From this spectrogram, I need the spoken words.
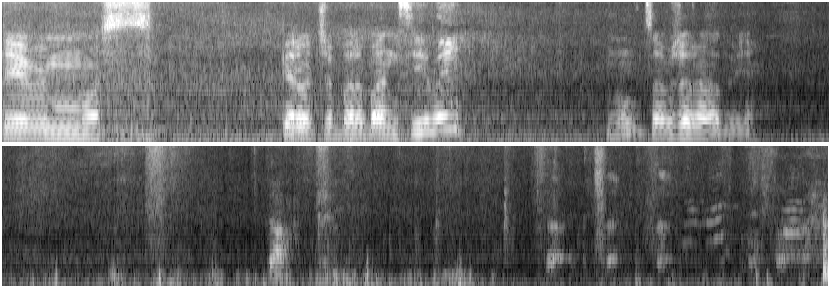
Дивимось. Коротше, барабан цілий. Ну, це вже радує. Так. Так, так, так. Опа.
